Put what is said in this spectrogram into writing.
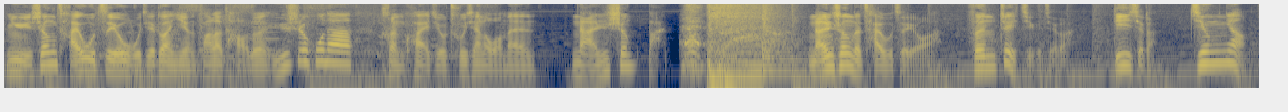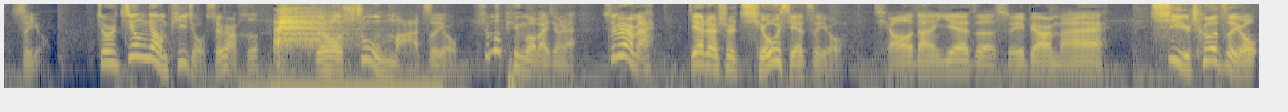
女生财务自由五阶段引发了讨论，于是乎呢，很快就出现了我们男生版。男生的财务自由啊，分这几个阶段。第一阶段，精酿。自由，就是精酿啤酒随便喝。随后数码自由，什么苹果外星人随便买。接着是球鞋自由，乔丹椰子随便买。汽车自由，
